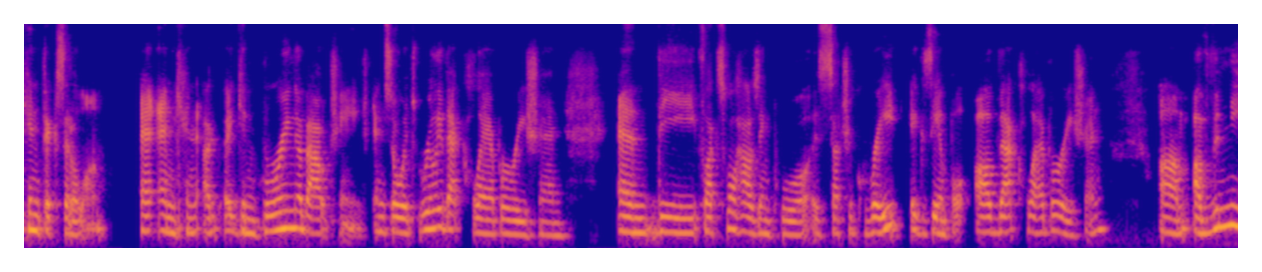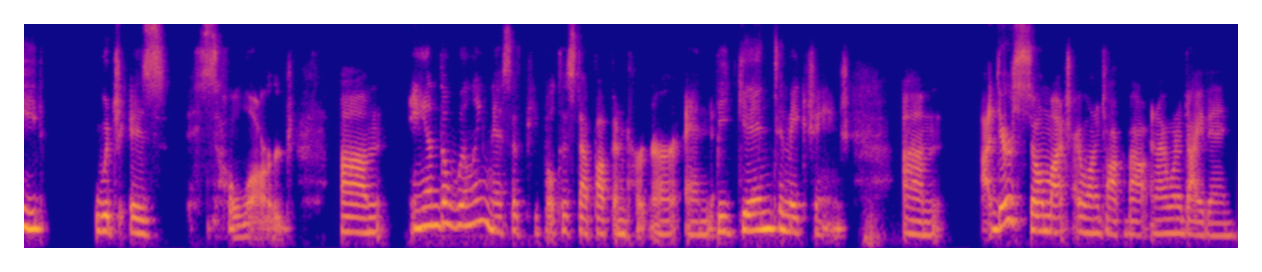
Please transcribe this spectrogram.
can fix it alone and, and can uh, can bring about change. And so it's really that collaboration. And the flexible housing pool is such a great example of that collaboration, um, of the need, which is so large, um, and the willingness of people to step up and partner and begin to make change. Um, there's so much I want to talk about and I want to dive in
